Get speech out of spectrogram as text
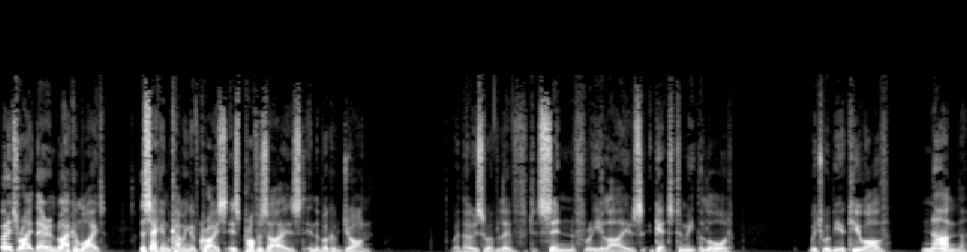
But it's right there in black and white. The second coming of Christ is prophesied in the book of John, where those who have lived sin free lives get to meet the Lord. Which would be a queue of? None.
